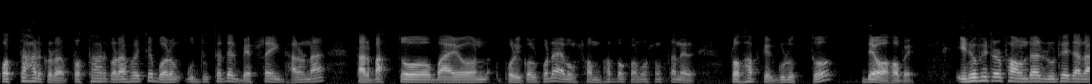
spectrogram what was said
প্রত্যাহার করা প্রত্যাহার করা হয়েছে, বরং উদ্যোক্তাদের ব্যবসায়িক ধারণা, তার বাস্তবায়ন পরিকল্পনা এবং সম্ভাব্য কর্মসংস্থানের প্রভাবকে গুরুত্ব দেওয়া হবে। ইনোভেটর ফাউন্ডার রুটে যারা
